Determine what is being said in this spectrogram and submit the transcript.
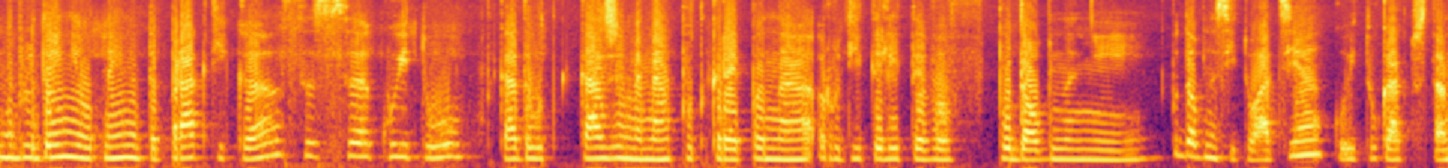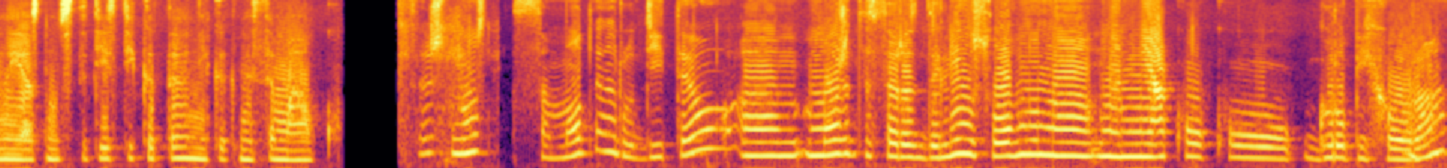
наблюдения от нейната практика, с които така да откажем една подкрепа на родителите в подобна, ни, подобна ситуация, които, както стана ясно от статистиката, никак не са малко. Всъщност, самотен родител а, може да се раздели условно на, на няколко групи хора.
